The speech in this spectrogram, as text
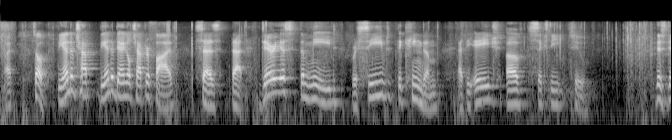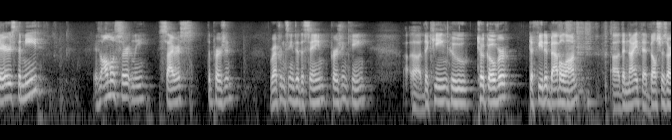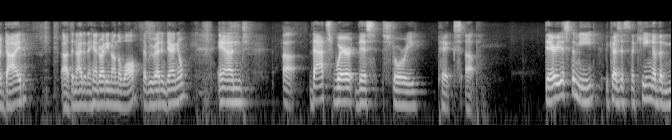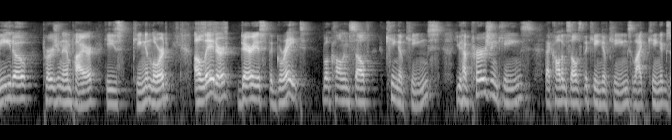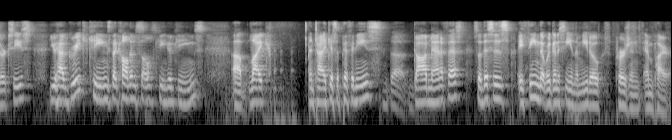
Right? So, the end of chap- the end of Daniel chapter 5 says that Darius the Mede received the kingdom at the age of 62. This Darius the Mede is almost certainly Cyrus the Persian, referencing to the same Persian king, uh, the king who took over defeated Babylon uh, the night that Belshazzar died, uh, the night of the handwriting on the wall that we read in Daniel. And uh, that's where this story picks up. Darius the Mede, because it's the king of the Medo Persian Empire, he's king and lord. Uh, later, Darius the Great will call himself king of kings. You have Persian kings that call themselves the King of Kings, like King Xerxes. You have Greek kings that call themselves King of Kings, uh, like Antiochus Epiphanes, the God manifest. So, this is a theme that we're going to see in the Medo Persian Empire.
